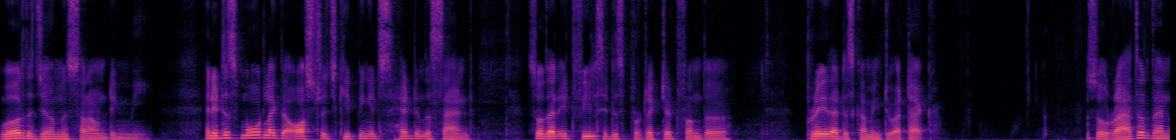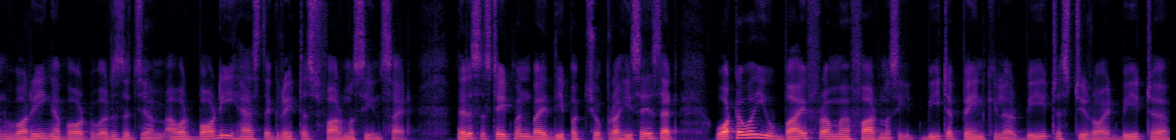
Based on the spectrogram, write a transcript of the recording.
where the germ is surrounding me and it is more like the ostrich keeping its head in the sand so that it feels it is protected from the prey that is coming to attack so rather than worrying about where is the germ our body has the greatest pharmacy inside there is a statement by Deepak Chopra. He says that whatever you buy from a pharmacy, be it a painkiller, be it a steroid, be it a,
